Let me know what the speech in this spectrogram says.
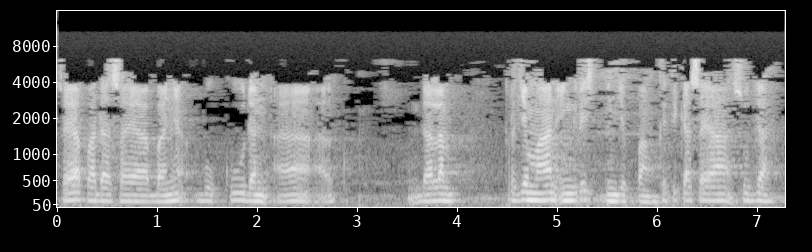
saya pada saya banyak buku dan uh, dalam terjemahan Inggris dan Jepang. Ketika saya sudah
